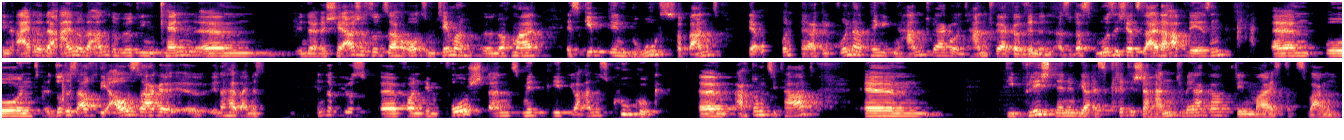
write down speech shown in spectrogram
den einen oder ein oder andere wird ihn kennen. Ähm, in der Recherche sozusagen auch zum Thema äh, nochmal, es gibt den Berufsverband der unabhängigen Handwerker und Handwerkerinnen. Also das muss ich jetzt leider ablesen. Ähm, und dort ist auch die Aussage äh, innerhalb eines Interviews äh, von dem Vorstandsmitglied Johannes Kuckuck. Ähm, Achtung, Zitat. Ähm, die Pflicht nennen wir als kritische Handwerker den Meisterzwang.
